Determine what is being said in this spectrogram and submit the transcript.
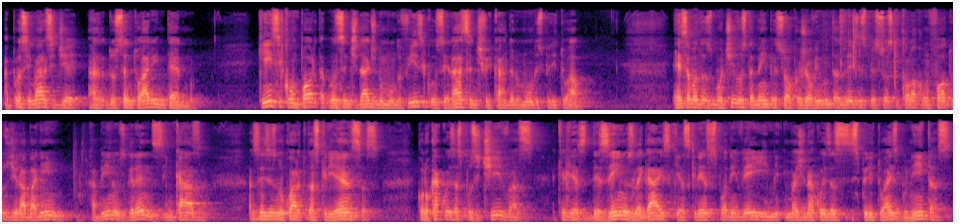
aproximar-se do santuário interno. Quem se comporta com santidade no mundo físico será santificado no mundo espiritual. Esse é um dos motivos também, pessoal, que eu já ouvi muitas vezes pessoas que colocam fotos de rabanim, rabinos grandes em casa, às vezes no quarto das crianças, colocar coisas positivas, aqueles desenhos legais que as crianças podem ver e imaginar coisas espirituais bonitas.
